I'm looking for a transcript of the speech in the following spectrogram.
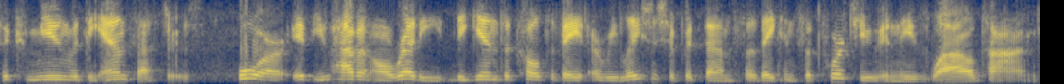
to commune with the ancestors. Or, if you haven't already, begin to cultivate a relationship with them so they can support you in these wild times.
